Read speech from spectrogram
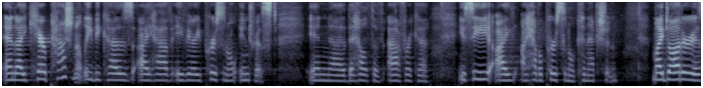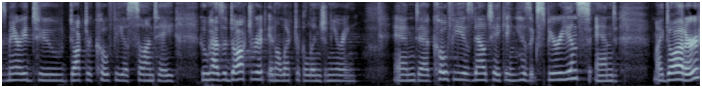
and I care passionately because I have a very personal interest in uh, the health of Africa. You see, I, I have a personal connection. My daughter is married to Dr. Kofi Asante, who has a doctorate in electrical engineering. And uh, Kofi is now taking his experience and my daughter,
